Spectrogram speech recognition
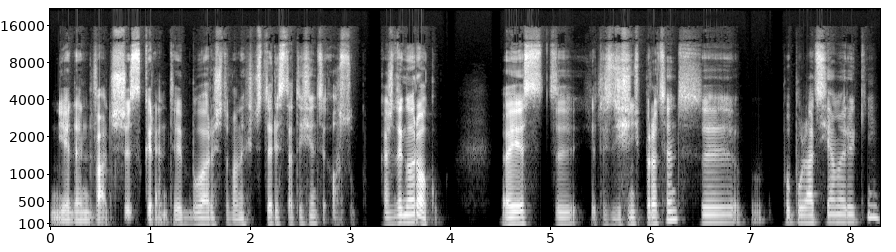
jeden, dwa, trzy skręty, było aresztowanych 400 tysięcy osób każdego roku. To jest, y, to jest 10% populacji Ameryki?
